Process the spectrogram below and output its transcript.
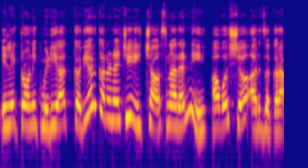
इलेक्ट्रॉनिक मीडियात करिअर करण्याची इच्छा असणाऱ्यांनी अवश्य अर्ज करा.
